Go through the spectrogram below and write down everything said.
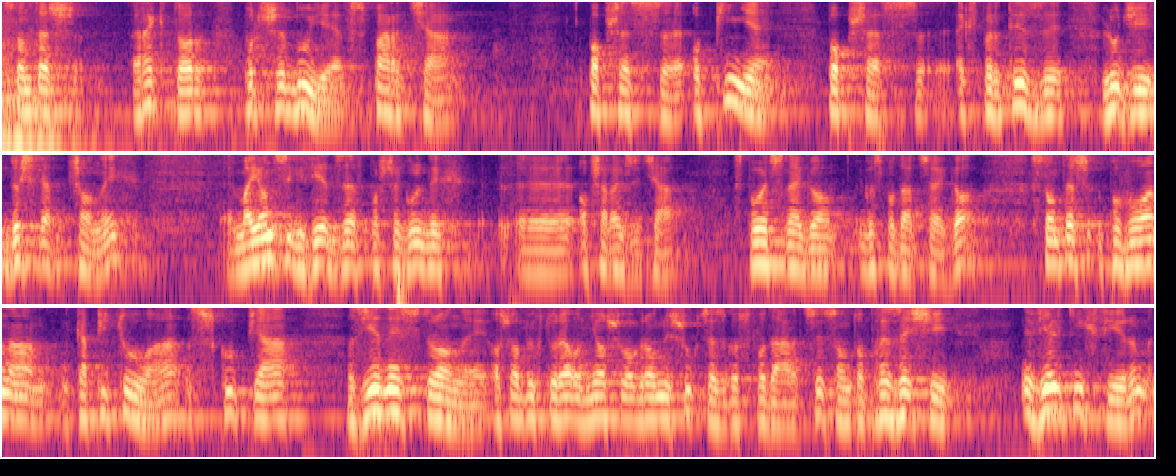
Stąd też rektor potrzebuje wsparcia poprzez opinie, poprzez ekspertyzy ludzi doświadczonych, mających wiedzę w poszczególnych e, obszarach życia społecznego, gospodarczego. Stąd też powołana kapituła skupia z jednej strony osoby, które odniosły ogromny sukces gospodarczy, są to prezesi wielkich firm,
